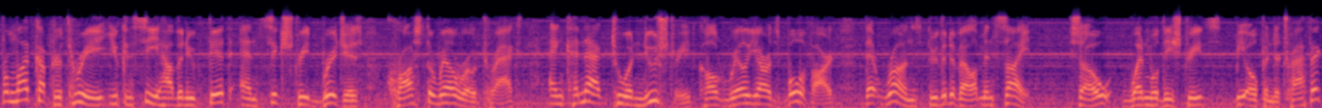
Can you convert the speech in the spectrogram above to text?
From Livecopter 3, you can see how the new 5th and 6th Street bridges cross the railroad tracks and connect to a new street called Rail Yards Boulevard that runs through the development site. So, when will these streets be open to traffic?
